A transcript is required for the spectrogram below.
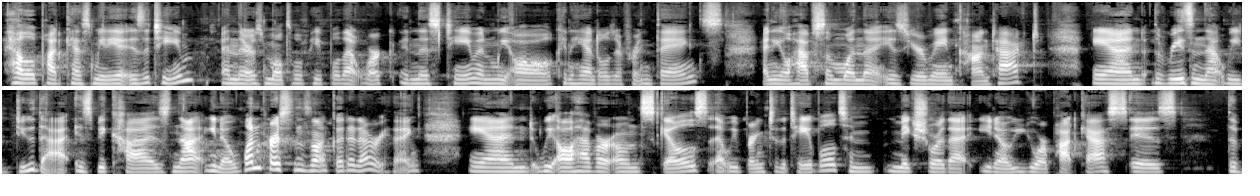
Hello Podcast Media is a team, and there's multiple people that work in this team, and we all can handle different things. And you'll have someone that is your main contact. And the reason that we do that is because not, you know, one person's not good at everything, and we all have our own skills that we bring to the table to make sure that you know your podcast is the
